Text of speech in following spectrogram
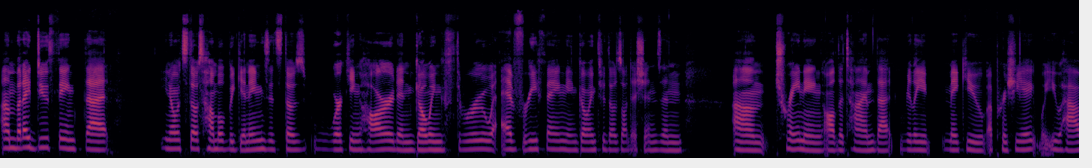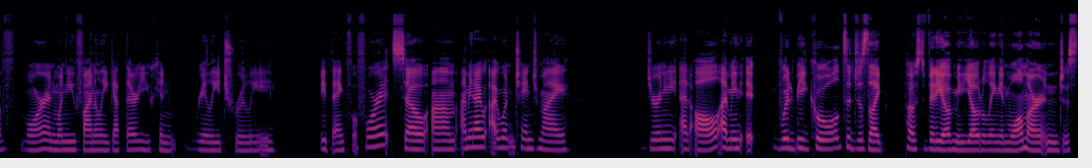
Um, but I do think that. You know, it's those humble beginnings. It's those working hard and going through everything and going through those auditions and um, training all the time that really make you appreciate what you have more. And when you finally get there, you can really, truly be thankful for it. So, um, I mean, I, I wouldn't change my journey at all. I mean, it would be cool to just like post a video of me yodeling in Walmart and just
